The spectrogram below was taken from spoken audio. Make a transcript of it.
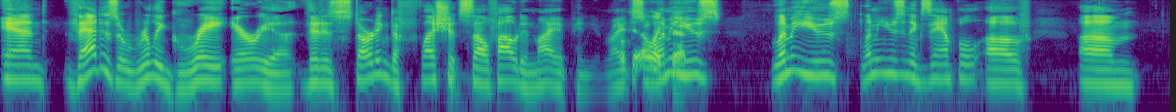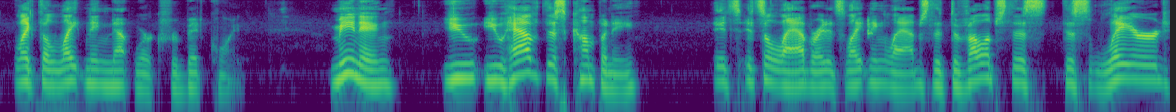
And that is a really gray area that is starting to flesh itself out in my opinion, right? Okay, so like let me that. use let me use let me use an example of um like the lightning network for Bitcoin. Meaning you you have this company it's it's a lab right? It's lightning labs that develops this this layered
